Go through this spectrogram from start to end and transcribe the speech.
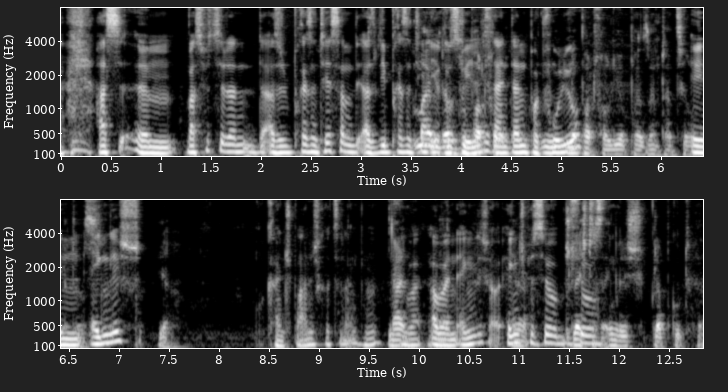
Hast, ähm, was willst du dann, also du präsentierst dann, also die präsentieren Mein, ihre Bilder, dein, dein Portfolio? Eine Portfolio-Präsentation. In Englisch? Ja. Kein Spanisch, Gott sei Dank, ne? Nein. Aber, aber in Englisch? Englisch ja. bist du. Bist Schlechtes du, Englisch klappt gut, ja.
